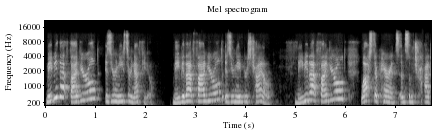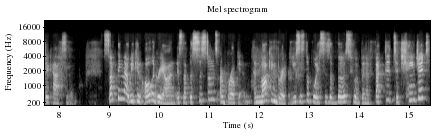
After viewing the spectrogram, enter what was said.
maybe that five year old is your niece or nephew. Maybe that five year old is your neighbor's child. Maybe that five year old lost their parents in some tragic accident. Something that we can all agree on is that the systems are broken, and Mockingbird uses the voices of those who have been affected to change it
